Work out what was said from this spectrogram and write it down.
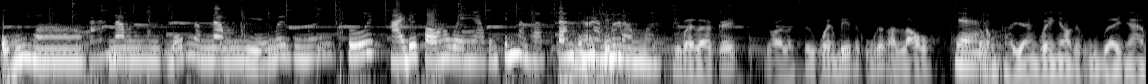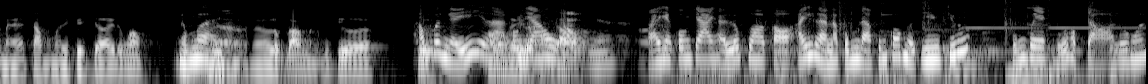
cũng uh, năm bốn năm năm gì mới mới cưới. Hai đứa con nó quen nhau cũng 9 năm hả? Tám chín dạ năm chín năm rồi. Như vậy là cái gọi là sự quen biết nó cũng rất là lâu. Dạ. Trong thời gian quen nhau thì cũng về nhà mẹ chồng này kia chơi đúng không? Đúng rồi. À, là lúc đó mình cũng chưa không có nghĩ là Không có con nghĩ là dâu, con dâu. Dạ. Tại vì con trai hồi lúc ờ, còn ấy là nó cũng đã cũng có người yêu trước cũng quen tuổi học trò luôn á.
